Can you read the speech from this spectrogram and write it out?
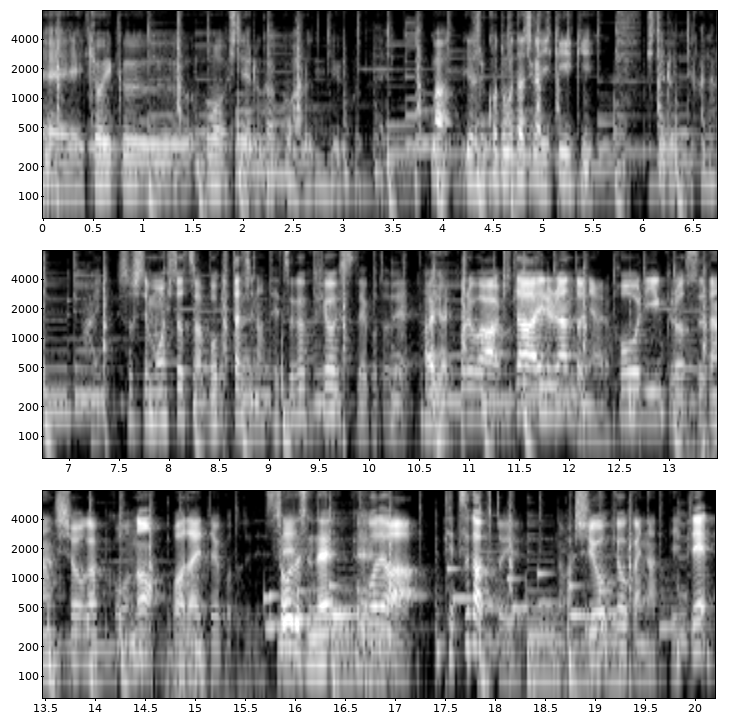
えー教育をしている学校があるっていうことで、まあ、要するに子どもたちが生き生きしてるっていうかな。はい、そしてもう一つは僕たちの哲学教室ということではいはい。これは北アイルランドにあるホーリークロス男子小学校の話題ということでですね。そうですね、えー。ここでは哲学というのが主要教科になっていて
